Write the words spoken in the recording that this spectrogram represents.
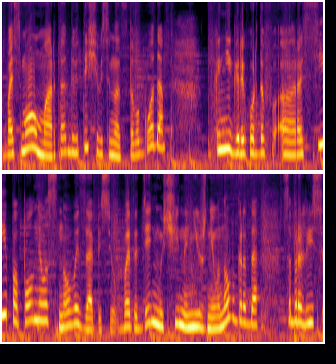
8 марта 2018 года Книга рекордов э, России пополнилась новой записью. В этот день мужчины Нижнего Новгорода собрались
